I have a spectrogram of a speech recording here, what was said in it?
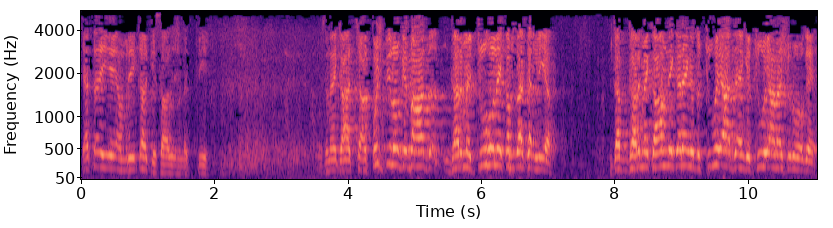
کہتا ہے، یہ امریکہ کی سازش لگتی ہے۔ اس نے کہا اچھا کچھ دنوں کے بعد گھر میں چوہوں نے قبضہ کر لیا۔ جب گھر میں کام نہیں کریں گے تو چوہے آ جائیں گے، چوہے آنا شروع ہو گئے۔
